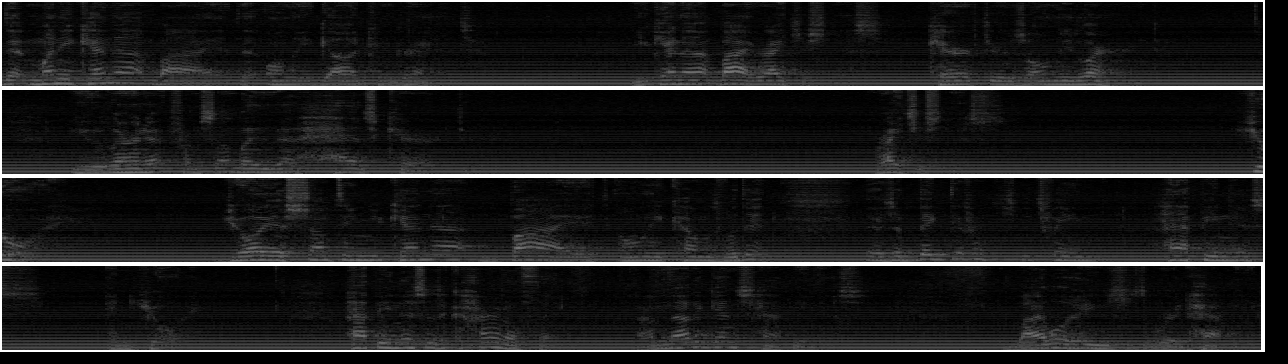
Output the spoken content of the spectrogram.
that money cannot buy that only God can grant. You cannot buy righteousness. Character is only learned. You learn it from somebody that has character. Righteousness. Joy. Joy is something you cannot buy, happiness and joy. Happiness is a carnal thing. I'm not against happiness. The Bible uses the word happy.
